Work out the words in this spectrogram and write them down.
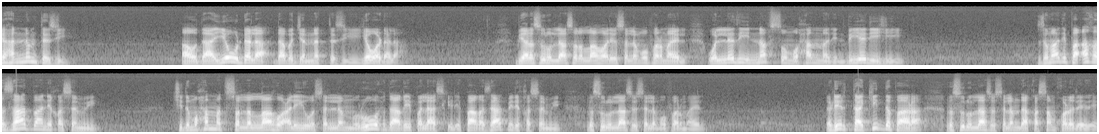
جهنم ته ځي او دا یو ډله دا به جنت ته ځي یو ډله بیا رسول الله صلی الله علیه وسلم فرمایل والذي نفس محمد بيده زما دې په هغه ذات باندې قسم وي چې د محمد صلی الله علیه وسلم روح داغه په لاس کې دی په هغه ذات مې دې قسم وي رسول الله صلی الله علیه وسلم فرمایل د ډیر تاکید د پاره رسول الله صلی الله علیه وسلم دا قسم خوړلې دی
